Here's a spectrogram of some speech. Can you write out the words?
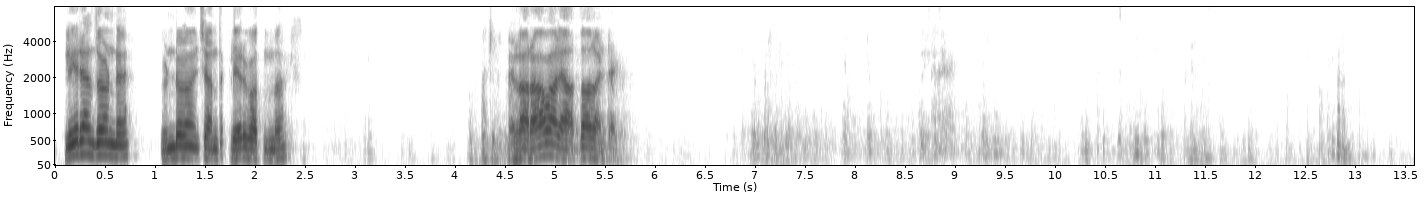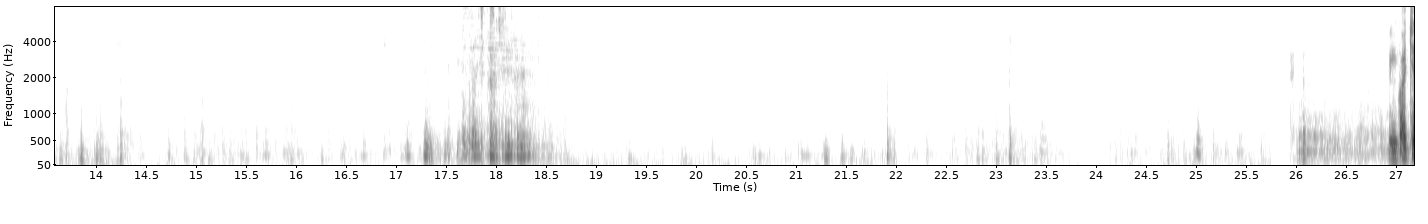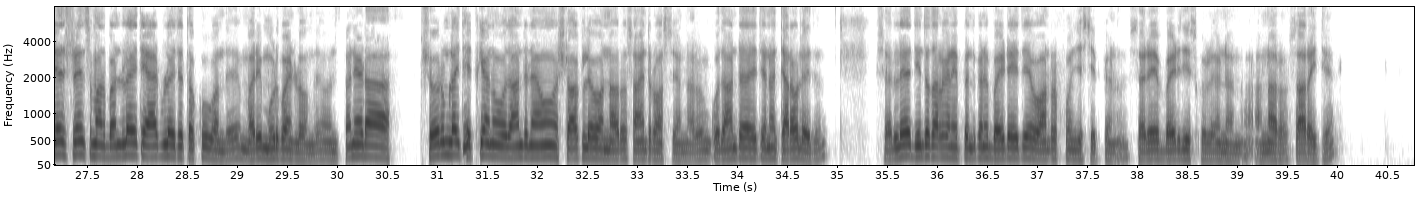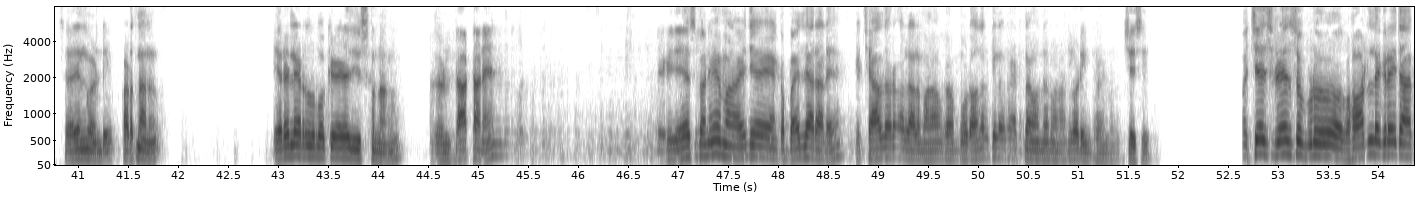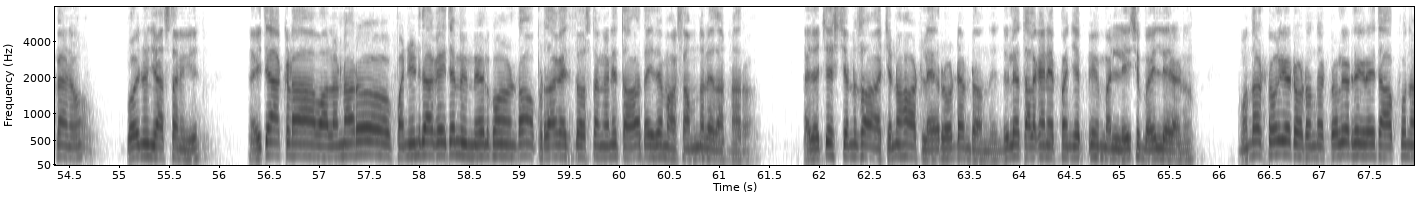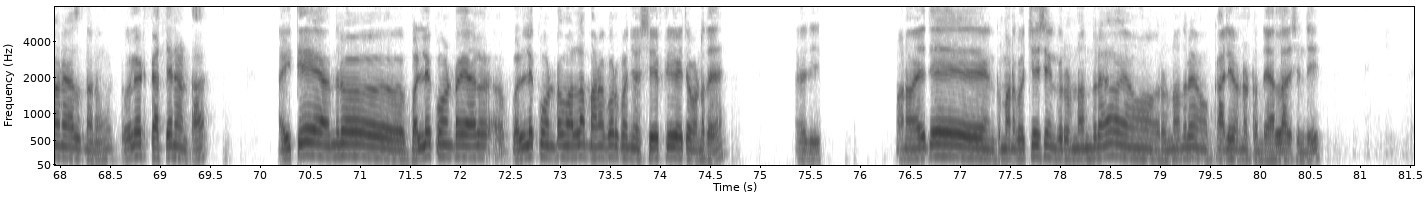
క్లియర్ ఎంత చూడండి? విండో నుంచి ఎంత క్లియర్గా అవుతుందో ఇలా రావాలి అద్దాలంటే. ఇంకొచ్చేసి ఫ్రెండ్స్ మన బండిలో అయితే యాడ్లో అయితే తక్కువ ఉంది. మరి మూడు పాయింట్లు ఉంది. కానీ ఇక్కడ షోరూమ్లో అయితే ఎత్తికాను ఓ దాంట్లోనేమో స్టాక్ లేవు అన్నారు. సాయంత్రం వస్తాయి అన్నారు. ఇంకో దాంట్లో అయితే తెరవలేదు. సర్లే దీంతో తలగా చెప్పింది కానీ బయట అయితే ఓనర్ ఫోన్ చేసి చెప్పాను. సరే బయట తీసుకోలేండి అన్నారు సార్ అయితే. సరే అనుకోండి పడతాను ఇరవై లీటర్ల బొక్క తీసుకున్నాను. టాటానే. ఇక్కడ చేసుకొని మనం అయితే ఇంకా బయలుదేరాలి. ఇంకా చాలా దూరం వెళ్ళాలి మనం. ఒక మూడు వందల కిలోమీటర్లు ఉంది మనం కూడా ఇంకా వచ్చేసి. వచ్చేసి ఫ్రెండ్స్ ఇప్పుడు హోటల్ దగ్గర అయితే ఆపాను. భోజనం చేస్తానికి. అయితే అక్కడ వాళ్ళు అన్నారు పన్నెండు దాకా అయితే మేము మేలుకొని ఉంటాం. అప్పుడు దాకా అయితే వస్తాం కానీ తర్వాత అయితే మాకు సంబంధం లేదన్నారు అది వచ్చేసి చిన్న చిన్న హోటలే రోడ్ అంటే ఉంది. ఇందులో తలకాయ నొప్పి అని చెప్పి మళ్ళీ లేచి బయలుదేరాను. ముందర టోల్ గేట్ ఒకటి ఉంది. టోల్ గేట్ దగ్గర అయితే ఆపుకుందామని వెళ్తున్నాను. టోల్ గేట్ పెద్దనంట అయితే అందులో బళ్ళు ఉంటాయి? బళ్ళు ఉండటం వల్ల మనకు కూడా కొంచెం సేఫ్టీ అయితే ఉండదు. అది మనం అయితే ఇంక మనకు వచ్చేసి ఇంక రెండు వందలు రెండు వందలు ఖాళీ ఉన్నట్టుంది వెళ్ళాల్సింది.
